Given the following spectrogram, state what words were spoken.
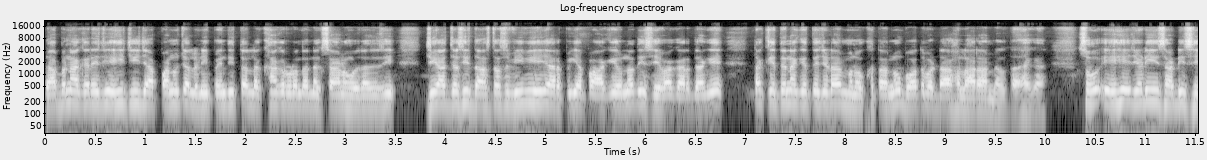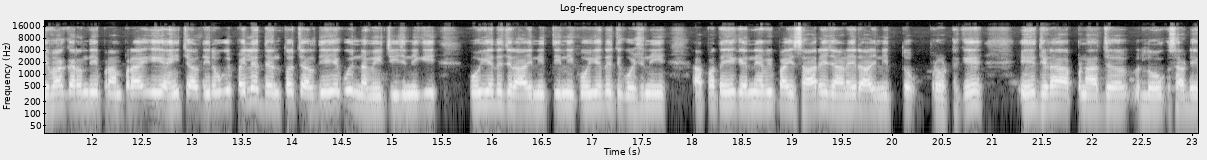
ਰੱਬ ਨਾ ਕਰੇ ਜੇ ਇਹੀ ਚੀਜ਼ ਆਪਾਂ ਨੂੰ ਝੱਲਣੀ ਪੈਂਦੀ ਤਾਂ ਲੱਖਾਂ ਕਰੋੜਾਂ ਦਾ ਨੁਕਸਾਨ ਹੋ ਜਾਂਦਾ ਸੀ। ਜੇ ਅੱਜ ਅਸੀਂ 10-10 20 ਹਜ਼ਾਰ ਰੁਪਇਆ ਪਾ ਕੇ ਉਹਨਾਂ ਦੀ ਸੇਵਾ ਕਰ ਦਾਂਗੇ ਤਾਂ ਕਿਤੇ ਨਾ ਕਿਤੇ ਜਿਹੜਾ ਮਨੁੱਖਤਾ ਨੂੰ ਬਹੁਤ ਵੱਡਾ ਹੁਲਾਰਾ ਮਿਲਦਾ ਹੈਗਾ। ਸੋ ਇਹ ਜਿਹੜੀ ਸਾਡੀ ਸੇਵਾ ਕਰਨ ਦੀ ਪਰੰਪਰਾ ਇਹ ਐਂ ਚੱਲਦੀ ਰਹੂਗੀ। ਪਹਿਲੇ ਦਿਨ ਤੋਂ ਚੱਲਦੀ ਹੈ, ਇਹ ਕੋਈ ਨਵੀਂ ਚੀਜ਼ ਨਹੀਂ ਗੀ, ਕੋਈ ਇਹਦੇ ਚ ਰਾਜਨੀਤੀ ਨਹੀਂ, ਕੋਈ ਇਹਦੇ ਚ ਕੁਝ ਨਹੀਂ। ਆਪਾਂ ਤਾਂ ਇਹ ਕਹਿੰਦੇ ਆ ਵੀ ਭਾਈ ਸਾਰੇ ਜਾਣੇ ਰਾਜਨੀਤੀ ਤੋਂ ਉੱਪਰ ਉੱਠ ਕੇ ਇਹ ਜਿਹੜਾ ਆਪਣਾ ਅੱਜ ਲੋਕ ਸਾਡੇ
